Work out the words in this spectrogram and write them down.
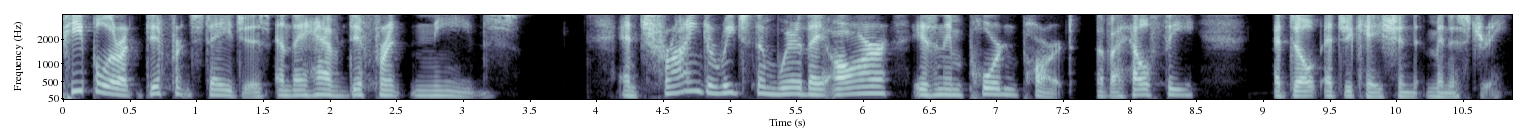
People are at different stages and they have different needs. And trying to reach them where they are is an important part of a healthy adult education ministry.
